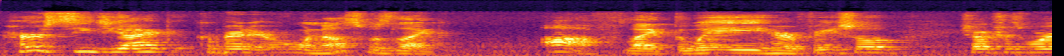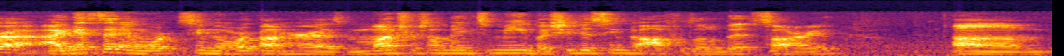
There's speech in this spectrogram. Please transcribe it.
her CGI compared to everyone else was like off. Like the way her facial structures were. I, I guess they didn't work, seem to work on her as much or something to me, but she just seemed off a little bit. Sorry. Um,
